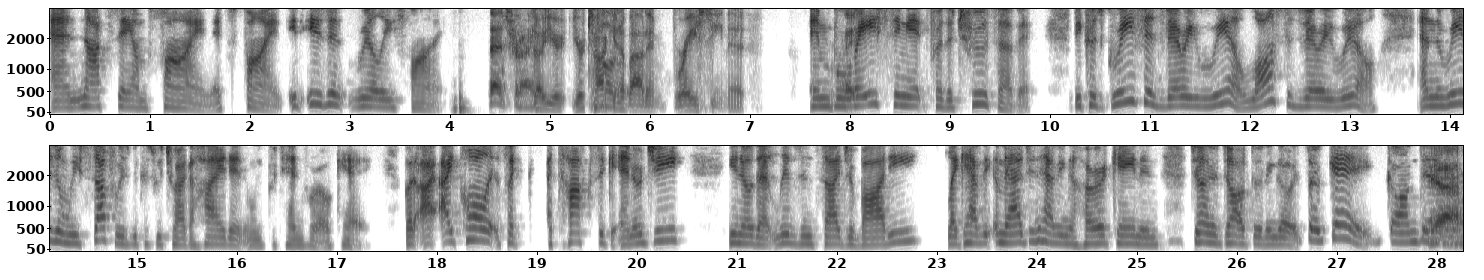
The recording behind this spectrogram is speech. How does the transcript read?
and not say I'm fine. It's fine. It isn't really fine. That's right. So you're you're talking Totally. about embracing it. embracing it for the truth of it. Because grief is very real. Loss is very real. And the reason we suffer is because we try to hide it and we pretend we're okay. But i, I call it it's like a toxic energy you know that lives inside your body. Like having imagine having a hurricane and trying to talk to it and go it's okay. Calm down. Yeah.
